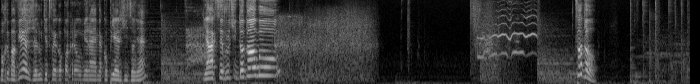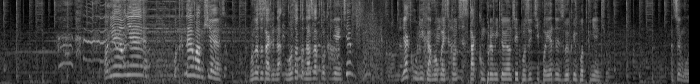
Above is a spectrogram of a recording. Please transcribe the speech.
Bo chyba wiesz, że ludzie twojego pokroju umierają jako piersi, co nie? Ja chcę wrócić do domu! Co to? O nie, o nie! Potknęłam się! Można to, tak na, można to nazwać potknięciem? Jak Ulicha mogłaś skończyć z tak kompromitującej pozycji po jednym zwykłym potknięciu? A czemu?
